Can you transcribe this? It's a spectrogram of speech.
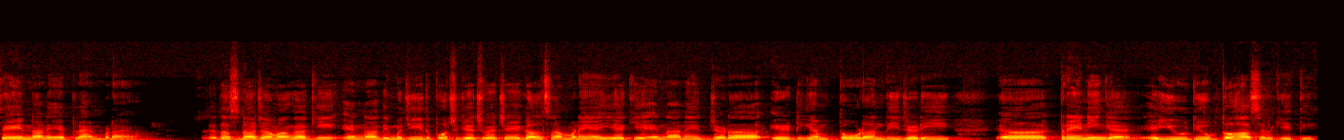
ਤੇ ਇਹਨਾਂ ਨੇ ਇਹ ਪਲਾਨ ਬਣਾਇਆ। ਤੇ ਦੱਸਣਾ ਚਾਹਾਂਗਾ ਕਿ ਇਹਨਾਂ ਦੀ ਮਜੀਦ ਪੁੱਛਗਿੱਛ ਵਿੱਚ ਇਹ ਗੱਲ ਸਾਹਮਣੇ ਆਈ ਹੈ ਕਿ ਇਹਨਾਂ ਨੇ ਜਿਹੜਾ ਏਟੀਐਮ ਤੋੜਨ ਦੀ ਜਿਹੜੀ ਟ੍ਰੇਨਿੰਗ ਹੈ, ਇਹ YouTube ਤੋਂ ਹਾਸਲ ਕੀਤੀ।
